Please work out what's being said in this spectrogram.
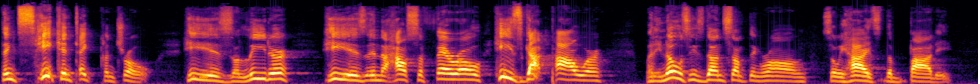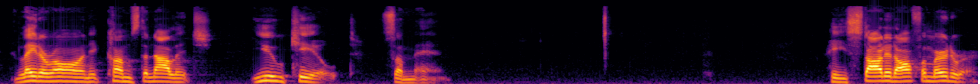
thinks he can take control. He is a leader. He is in the house of Pharaoh. He's got power, but he knows he's done something wrong, so he hides the body. Later on, it comes to knowledge you killed some man. He started off a murderer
